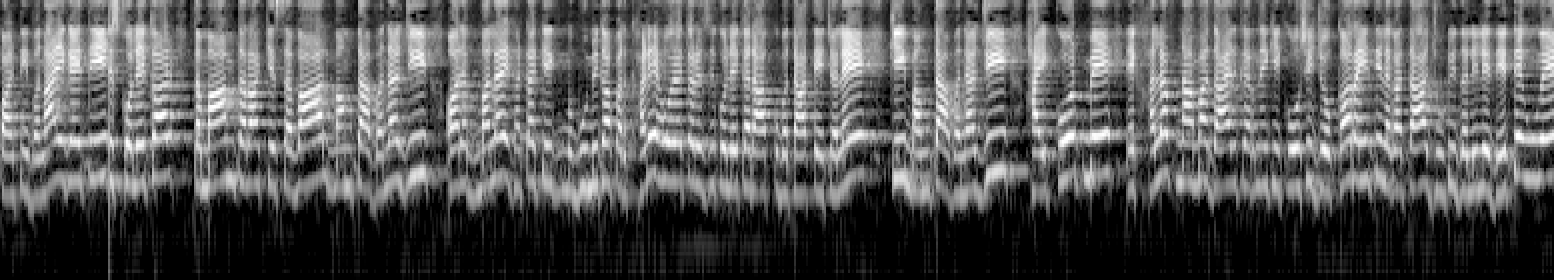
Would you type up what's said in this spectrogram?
पार्टी बनाई गई थी। इसको लेकर तमाम तरह के सवाल ममता बनर्जी बनर्जी और अब मलय घटक की भूमिका पर खड़े हो रहे थे, और इसी को लेकर आपको बताते चले कि ममता बनर्जी हाईकोर्ट में एक हलफनामा दायर करने की कोशिश जो कर रही थी, लगातार झूठी दलीलें देते हुए,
